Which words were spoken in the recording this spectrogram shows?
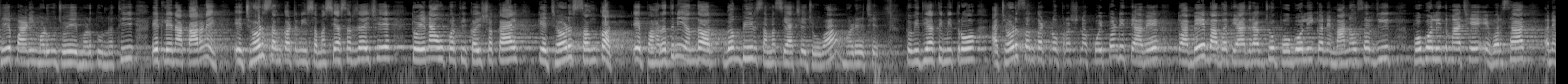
જે પાણી મળવું જોઈએ મળતું નથી, એટલે એના કારણે એ જળ સંકટની સમસ્યા સર્જાય છે. તો એના ઉપરથી કહી શકાય કે જળ સંકટ એ ભારતની અંદર ગંભીર સમસ્યા છે જોવા મળે છે. તો વિદ્યાર્થી મિત્રો, આ જળ સંકટનો પ્રશ્ન કોઈ પણ રીતે આવે તો આ બે બાબત યાદ રાખજો. ભૌગોલિક અને માનવ સર્જિત. ભૌગોલિકમાં છે એ વરસાદ અને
